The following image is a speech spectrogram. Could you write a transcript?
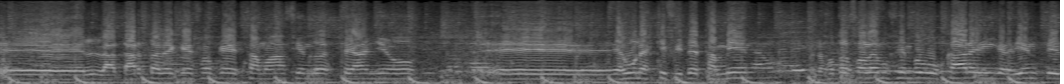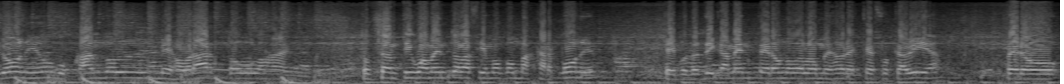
Eh, la tarta de queso que estamos haciendo este año eh, también. Nosotros solemos siempre buscar el ingrediente idóneo, buscando mejorar todos los años. Entonces antiguamente lo hacíamos con mascarpone, que hipotéticamente era uno de los mejores quesos que había, pero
